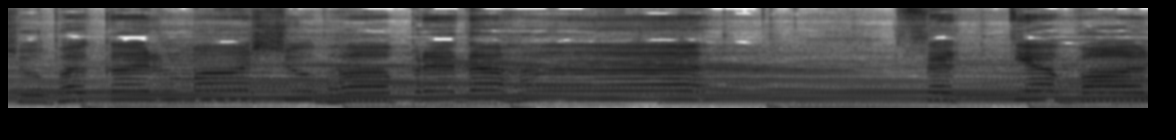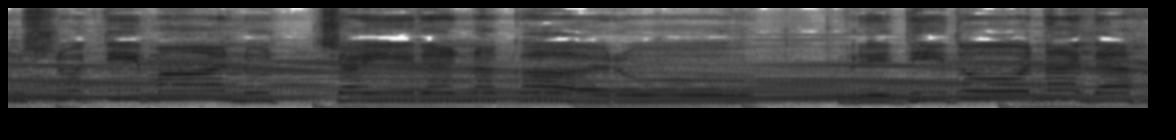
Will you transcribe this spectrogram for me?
शुभकर्मा शुभप्रदः सत्यवान् श्रुतिमानुच्चैरनकारो वृधिदो नलः।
